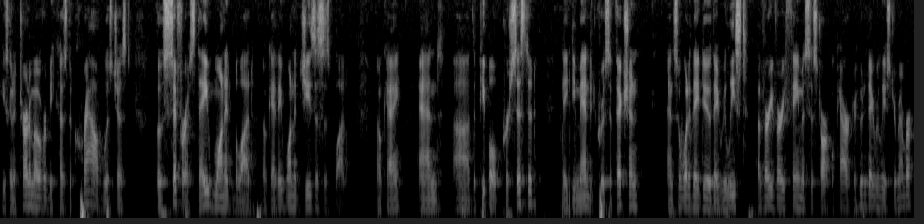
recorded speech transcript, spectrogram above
he's going to turn him over because the crowd was just vociferous. They wanted blood, okay? They wanted Jesus' blood, okay? And uh, the people persisted. They demanded crucifixion. And so what did they do? They released a very, very famous historical character. Who did they release? Do you remember?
